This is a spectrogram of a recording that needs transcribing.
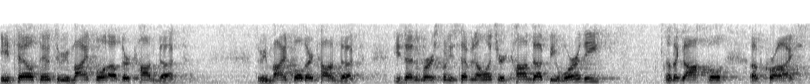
he tells them to be mindful of their conduct. To be mindful of their conduct. He said in verse 27, I want your conduct be worthy of the gospel of Christ.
